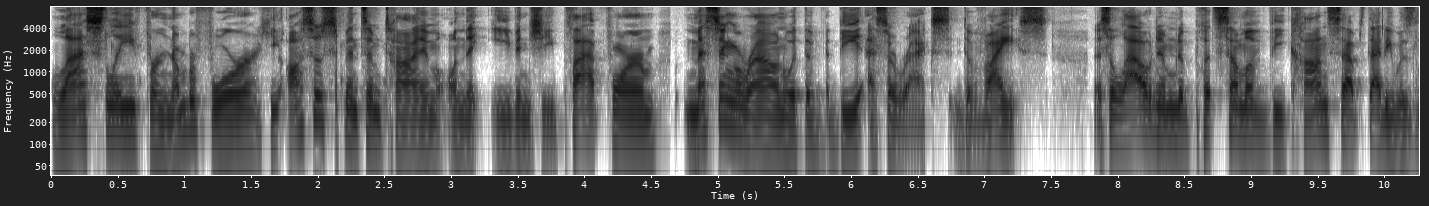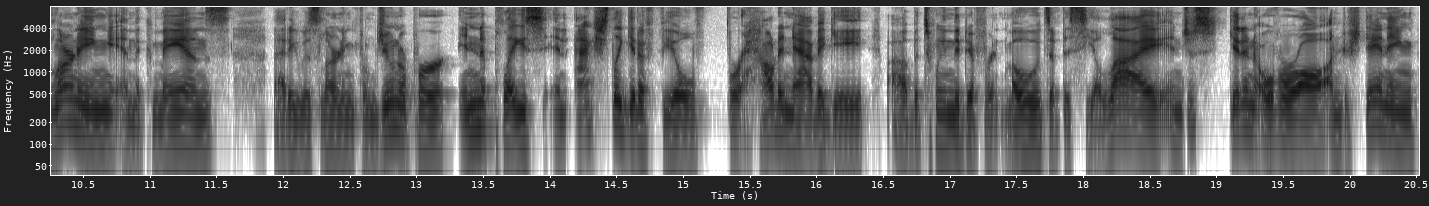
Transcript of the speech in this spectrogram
Lastly, for number four, he also spent some time on the EVE-NG platform messing around with the VSRX device. This allowed him to put some of the concepts that he was learning and the commands that he was learning from Juniper into place and actually get a feel for how to navigate uh, between the different modes of the CLI and just get an overall understanding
